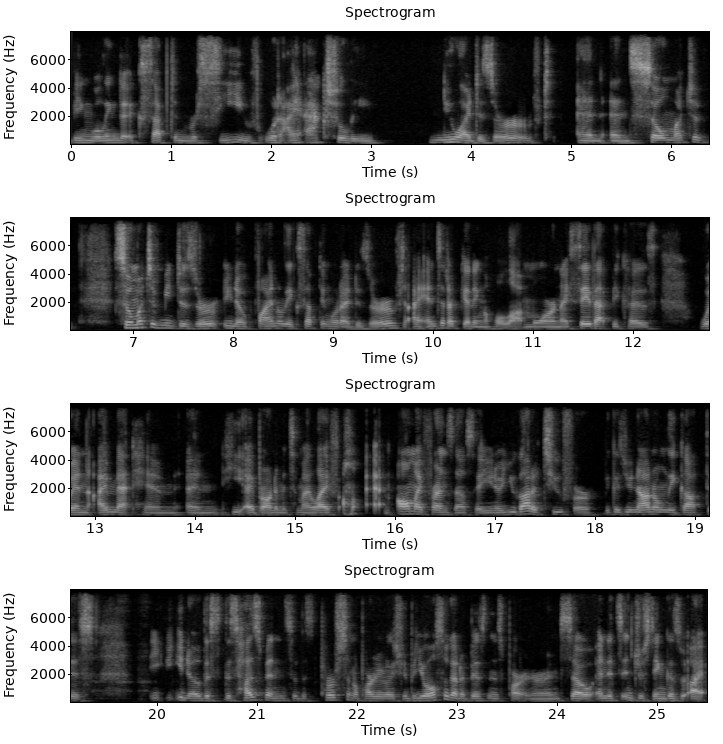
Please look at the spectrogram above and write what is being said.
being willing to accept and receive what I actually knew I deserved. And and so much of so much of me deserve, you know, finally accepting what I deserved, I ended up getting a whole lot more. And I say that because when I met him and he I brought him into my life, all, all my friends now say, you know, you got a twofer because you not only got this you know this this husband so this personal part of your relationship but you also got a business partner. And so and it's interesting because i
